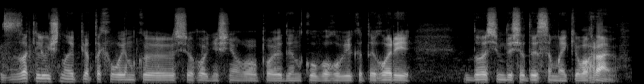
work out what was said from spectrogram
заключною п'ятихвилинкою сьогоднішнього поєдинку ваговій категорії до 77 кілограмів.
